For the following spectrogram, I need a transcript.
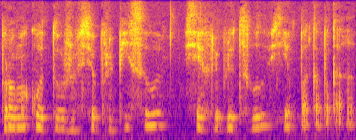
Промокод тоже все прописываю. Всех люблю, целую. Всем пока-пока.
